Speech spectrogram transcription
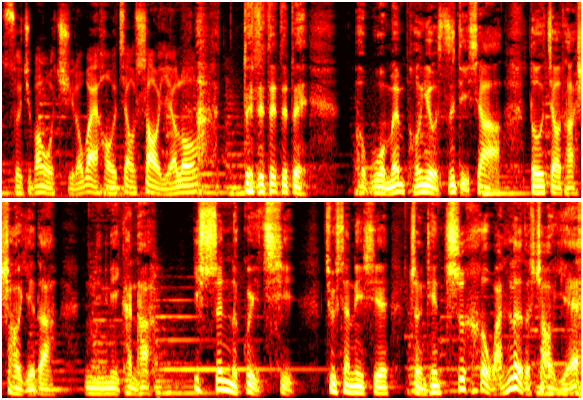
所以就帮我取了外号叫少爷喽。对对对对对。我们朋友私底下都叫他少爷的，你你看他一身的贵气，就像那些整天吃喝玩乐的少爷。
